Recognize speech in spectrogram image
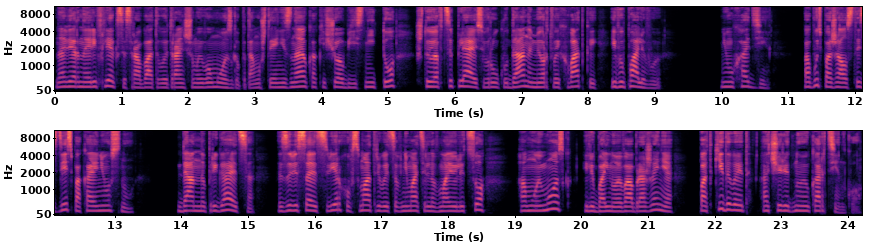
Наверное, рефлексы срабатывают раньше моего мозга, потому что я не знаю, как еще объяснить то, что я вцепляюсь в руку Дана мертвой хваткой и выпаливаю. «Не уходи. Побудь, пожалуйста, здесь, пока я не усну». Дан напрягается, зависает сверху, всматривается внимательно в мое лицо, а мой мозг или больное воображение подкидывает очередную картинку.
